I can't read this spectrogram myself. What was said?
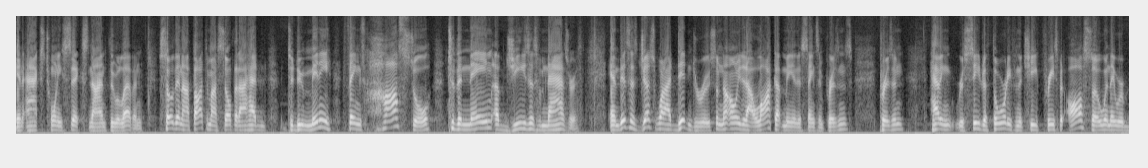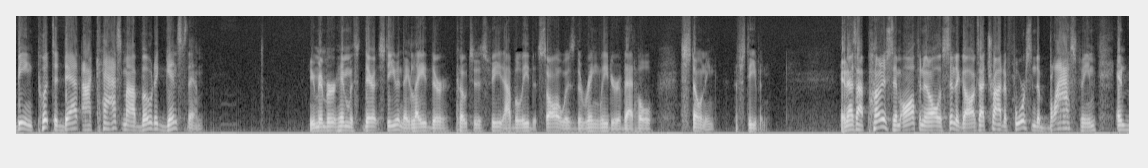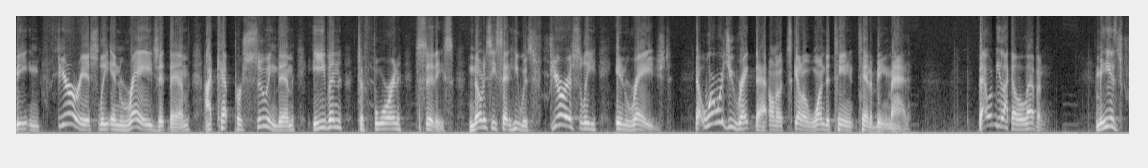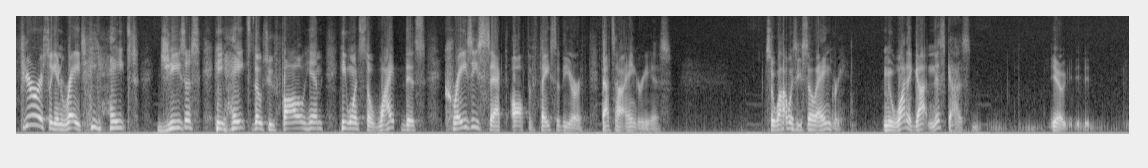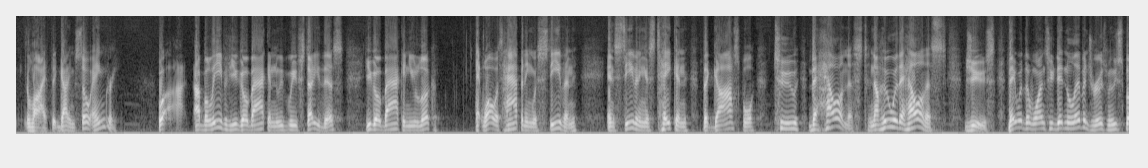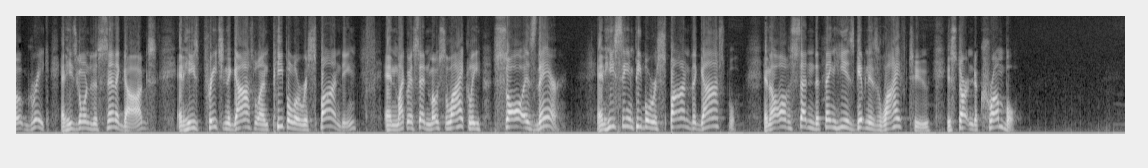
in Acts 26, 9 through 11. So then I thought to myself that I had to do many things hostile to the name of Jesus of Nazareth. And this is just what I did in Jerusalem. Not only did I lock up many of the saints in prisons, prison, having received authority from the chief priests, but also when they were being put to death, I cast my vote against them. You remember him with there at Stephen? They laid their coats at his feet. I believe that Saul was the ringleader of that whole stoning of Stephen. And as I punished them often in all the synagogues, I tried to force them to blaspheme, and being furiously enraged at them, I kept pursuing them even to foreign cities. Notice he said he was furiously enraged. Now, where would you rate that on a scale of 1 to 10, 10 of being mad? That would be like 11. I mean, he is furiously enraged. He hates Jesus. He hates those who follow him. He wants to wipe this crazy sect off the face of the earth. That's how angry he is. So why was he so angry? I mean, what had gotten this guy's you know, life that got him so angry? Well, I, I believe if you go back, and we've, we've studied this, you go back and you look at what was happening with Stephen, and Stephen has taken the gospel to the Hellenists. Now, who were the Hellenist Jews? They were the ones who didn't live in Jerusalem, who spoke Greek. And he's going to the synagogues, and he's preaching the gospel, and people are responding. And like I said, most likely, Saul is there. And he's seeing people respond to the gospel. And all of a sudden, the thing he has given his life to is starting to crumble.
